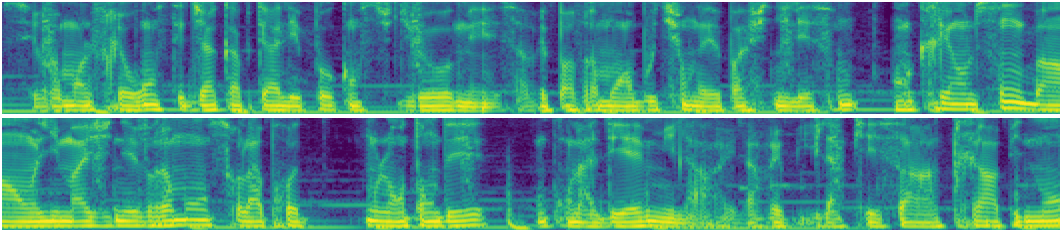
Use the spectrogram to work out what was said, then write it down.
C'est vraiment le frérot. On s'était déjà capté à l'époque en studio, mais ça n'avait pas vraiment abouti. On n'avait pas fini les sons. En créant le son, ben, on l'imaginait vraiment sur la prod. On l'entendait, donc on l'a DM. Il a, il a, il a plié ça très rapidement.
